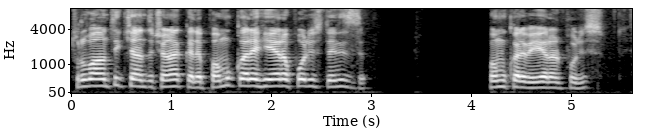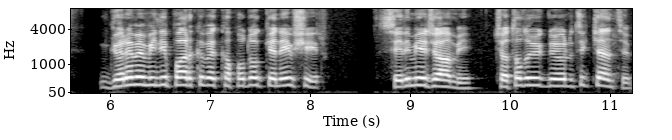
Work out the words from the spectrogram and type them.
Truva Antik Kenti, Çanakkale, Pamukkale, Hierapolis, Denizli. Pamukkale ve Hierapolis. Göreme Milli Parkı ve Kapadokya, Nevşehir. Selimiye Camii, Çatalhöyük Neolitik Kenti,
